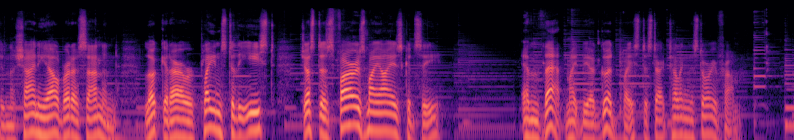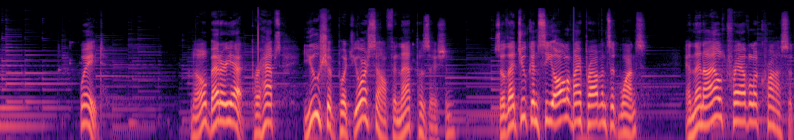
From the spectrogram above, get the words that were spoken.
in the shiny Alberta sun and look at our plains to the east just as far as my eyes could see. And that might be a good place to start telling the story from. Wait. No, better yet, perhaps you should put yourself in that position so that you can see all of my province at once, and then I'll travel across it,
